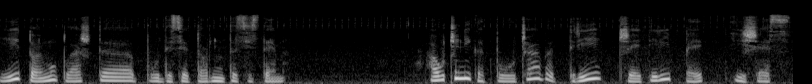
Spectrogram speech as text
И той му плаща по десеторната система. А ученикът получава 3, 4, 5 и 6.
